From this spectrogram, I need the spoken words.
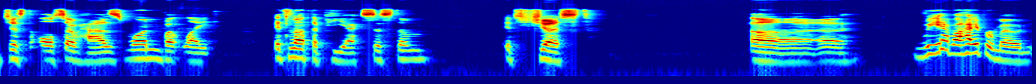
just also has one, but like it's not the PX system. It's just uh we have a hyper mode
